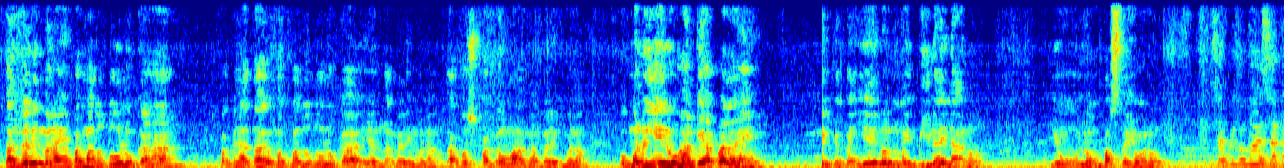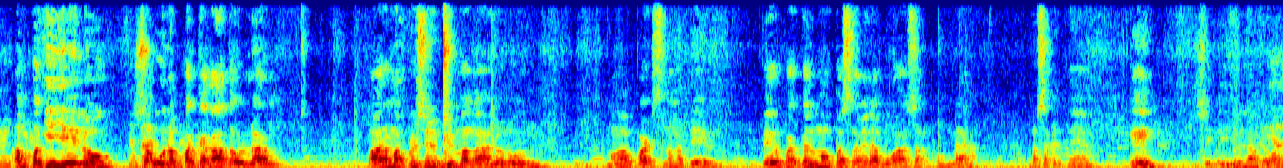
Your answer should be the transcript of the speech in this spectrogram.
Tanggalin mo lang yan pag matutulog ka, ha? Pag nata pag matutulog ka, yan tanggalin mo lang. Tapos pag umaga, balik mo lang. Huwag mo nang yeluhan, kaya pala eh. Balik ka pa yung yelo may pilay na ano. Yung lampas na yung ano. Sabi ko nga sa kanya, Ang pag-yelo, Sa sa unang pagkakataon lang. Para ma-preserve yung mga ano ron. Mga parts natin. Pero pag lumampas na kinabukasan, huwag na. Masakit na yan. Okay? Sige, yun lang. Kaya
